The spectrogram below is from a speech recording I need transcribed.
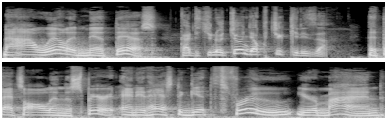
Now I will admit this kati kino kyo nja kukikkiriza. that that's all in the spirit and it has to get through your mind.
